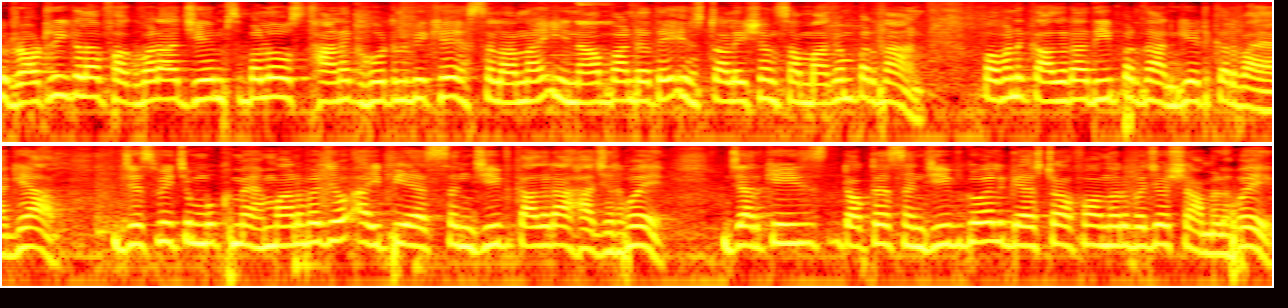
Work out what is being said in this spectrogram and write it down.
ਰੋਟਰੀ ਕਲੱਬ ਫਗਵਾੜਾ ਜੇਮਸ ਵੱਲੋਂ ਸਥਾਨਕ ਹੋਟਲ ਵਿਖੇ ਸਾਲਾਨਾ ਇਨਾਮ ਵੰਡ ਅਤੇ ਇੰਸਟਾਲੇਸ਼ਨ ਸਮਾਗਮ ਪ੍ਰਧਾਨ ਪਵਨ ਕਾਲੜਾ ਦੀ ਪ੍ਰਧਾਨਗੀ ਹੇਠ ਕਰਵਾਇਆ ਗਿਆ। ਜਿਸ ਵਿੱਚ ਮੁੱਖ ਮਹਿਮਾਨ ਵਜੋਂ ਆਈਪੀਐਸ ਸੰਜੀਵ ਕਾਲੜਾ ਹਾਜ਼ਰ ਹੋਏ, ਜਦਕਿ doctor Sanjeev Goyal guest of honour ਵਜੋਂ ਸ਼ਾਮਲ ਹੋਏ,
